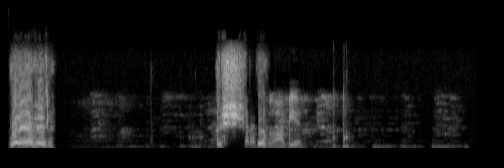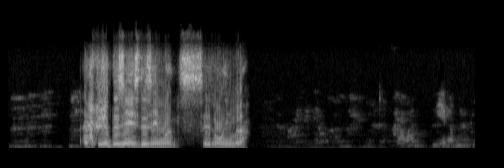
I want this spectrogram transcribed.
Agora é a vez, né? Ixi, acho que eu já desenhei esse desenho antes, vocês vão lembrar. Caladeira, mano.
